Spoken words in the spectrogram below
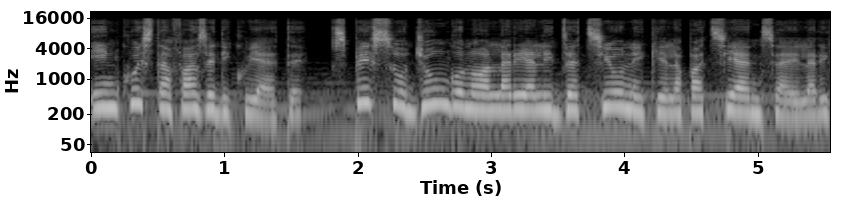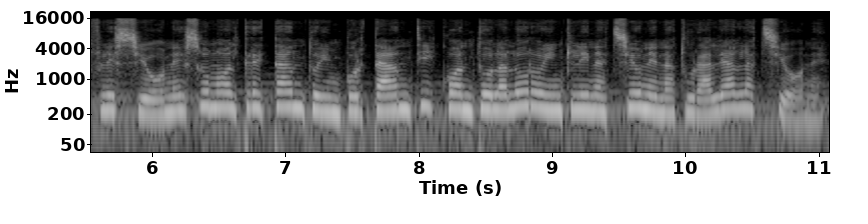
In questa fase di quiete, spesso giungono alla realizzazione che la pazienza e la riflessione sono altrettanto importanti quanto la loro inclinazione naturale all'azione.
